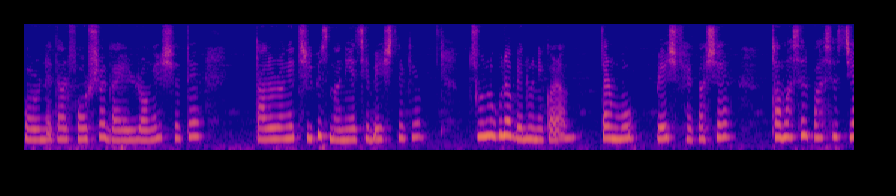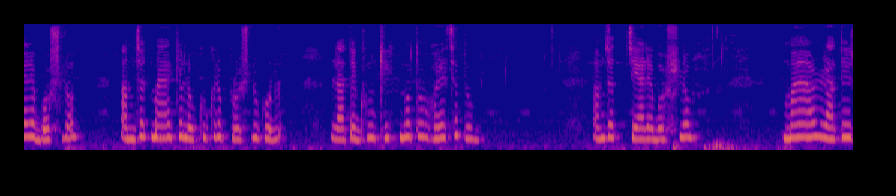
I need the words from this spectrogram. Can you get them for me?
পরনে তার ফর্সা গায়ের রঙের সাথে কালো রঙের থ্রি পিস মানিয়েছে বেশ থেকে। চুলগুলো বেনুনি করা। তার মুখ বেশ ফ্যাকাশে। থমাসের পাশে চেয়ারে বসল। আমজাদ মায়াকে লক্ষ্য করে প্রশ্ন করল, রাতে ঘুম ঠিক মতো হয়েছে তো? আমজাদ চেয়ারে বসল। মায়ার রাতের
